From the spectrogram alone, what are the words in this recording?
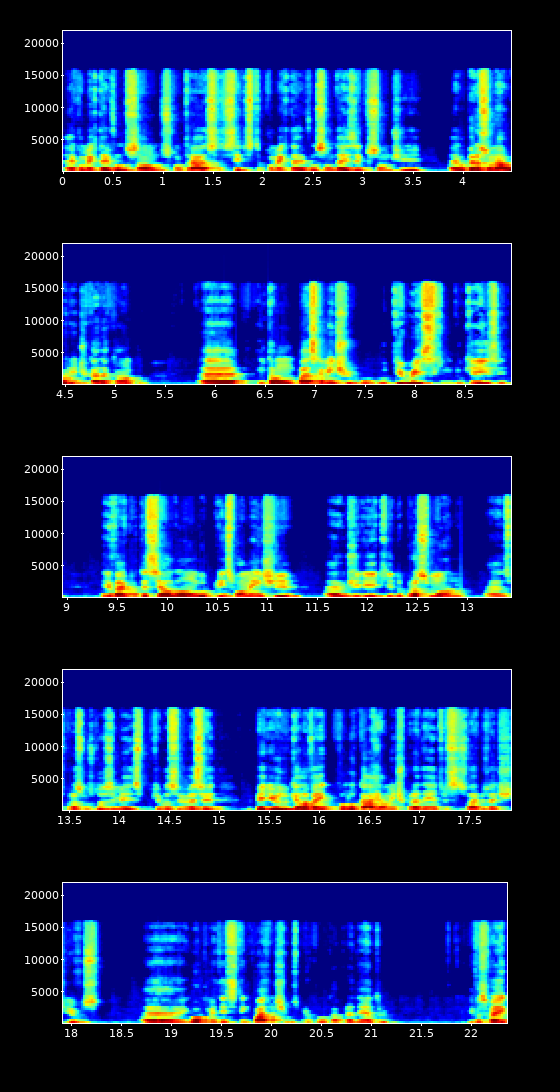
é, como é que está a evolução dos contratos, se eles, como é que está a evolução da execução de operacional ali de cada campo. Então, basicamente, o, o de-risking do case ele vai acontecer ao longo, principalmente, eu diria que do próximo ano, é, dos próximos 12 meses, porque você vai ser o período que ela vai colocar realmente para dentro esses vários ativos. É, igual comentei, você tem quatro ativos para colocar para dentro, e você vai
